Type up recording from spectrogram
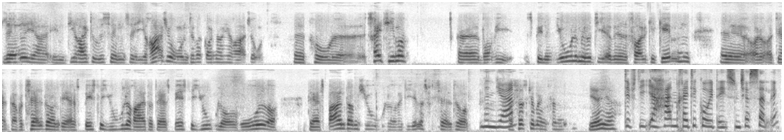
lavede jeg en direkte udsendelse i radioen, det var godt nok i radioen, øh, på øh, tre timer, øh, hvor vi spillede julemelodier, vi havde folk igennem, øh, og, og der, der fortalte om deres bedste juleret, og deres bedste jul overhovedet, og deres barndomsjul, og hvad de ellers fortalte om. Men Jørgen, Og så skal man sådan, ja, ja, det er fordi, jeg har en rigtig god idé, synes jeg selv, ikke?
